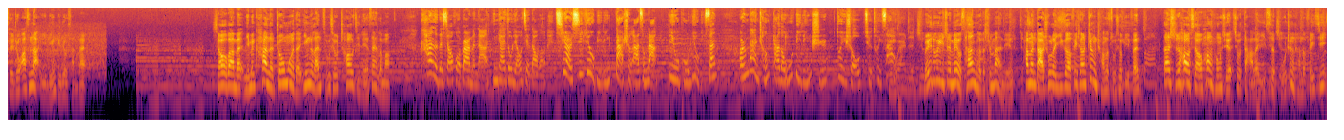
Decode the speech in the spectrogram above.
最终阿森纳以零比六惨败。小伙伴们，你们看了周末的英格兰足球超级联赛了吗？看了的小伙伴们呢，应该都了解到了，切尔西六比零大胜阿森纳，利物浦六比三，而曼城打到五比零时，对手却退赛了。唯独一支没有参和的是曼联，他们打出了一个非常正常的足球比分。但十号小胖同学就打了一次不正常的飞机，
